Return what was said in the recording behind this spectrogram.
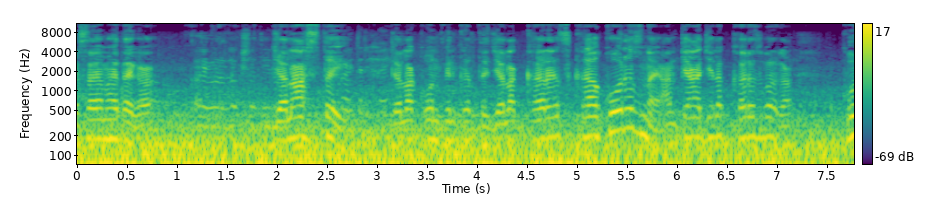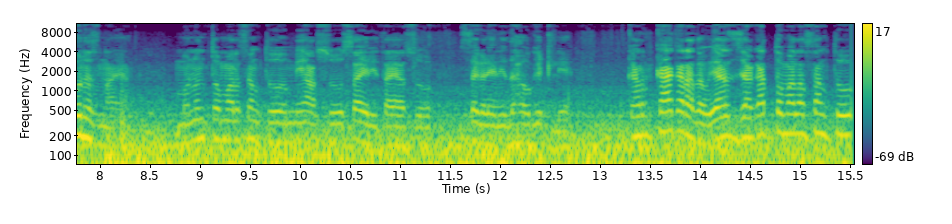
कसं आहे माहीत आहे का? काय एवढं लक्ष दिलं? ज्याला असतंय काहीतरी आहे. त्याला कोण पण करतं ज्याला खरंच कोणच नाही. आणि त्या आजीला खरंच बरं का कोणच नाही म्हणून तुम्हाला सांगतो मी असो सायरीताई असो सगळ्यांनी धाव घेतली कारण काय करा जाऊ? या जगात तुम्हाला सांगतो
